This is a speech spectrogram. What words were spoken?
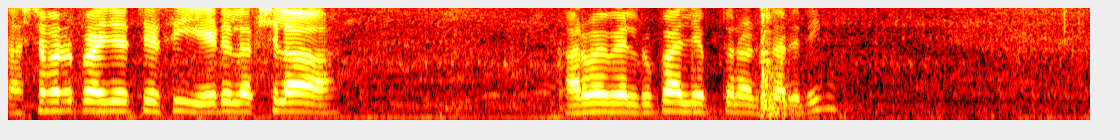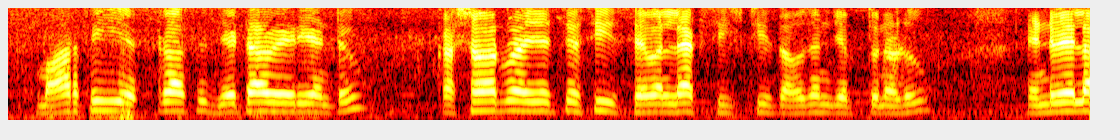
కస్టమర్ ప్రైస్ వచ్చేసి ఏడు లక్షల అరవై వేల రూపాయలు చెప్తున్నాడు సార్ ఇది. Maruti S Cross Zeta variant customer price వచ్చేసి సెవెన్ ల్యాక్స్ సిక్స్టీ థౌసండ్ చెప్తున్నాడు. రెండు వేల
